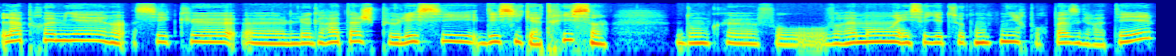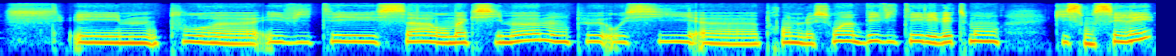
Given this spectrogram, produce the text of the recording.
La première, c'est que le grattage peut laisser des cicatrices donc, il euh, faut vraiment essayer de se contenir pour pas se gratter. Et mm, pour euh, éviter ça au maximum, on peut aussi euh, prendre le soin d'éviter les vêtements qui sont serrés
